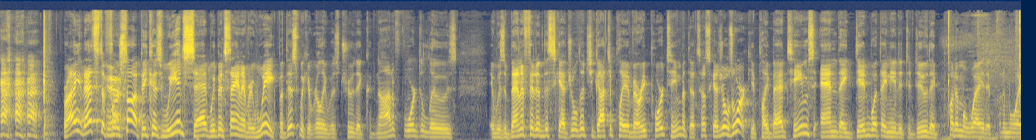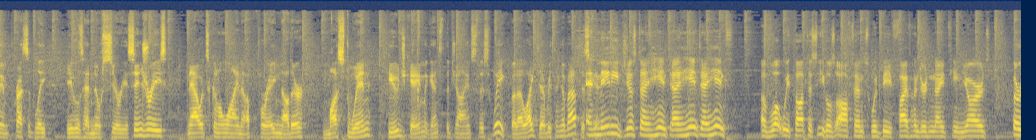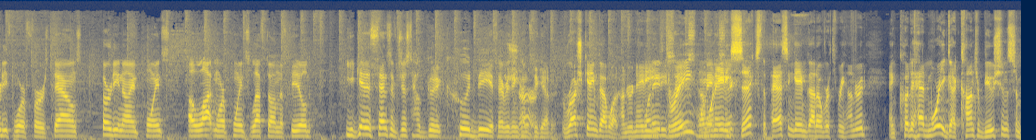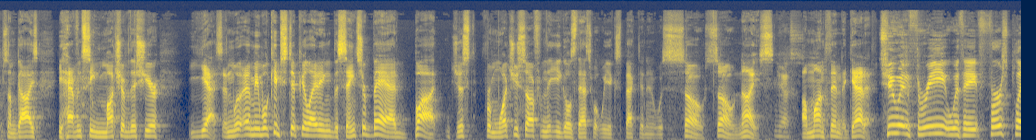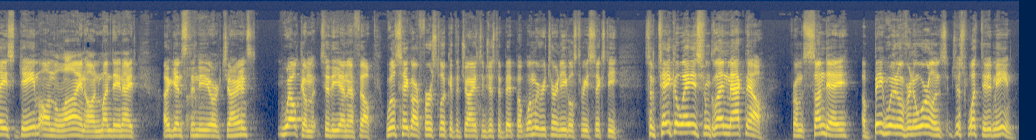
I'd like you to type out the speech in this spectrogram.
right? That's the first thought because we had said, we've been saying every week, but this week it really was true. They could not afford to lose. It was a benefit of the schedule that you got to play a very poor team, but that's how schedules work. You play bad teams, and they did what they needed to do. They put them away. They put them away impressively. The Eagles had no serious injuries. Now it's going to line up for another must-win, huge game against the Giants this week. But I liked everything about this game. And game. maybe just a hint, a hint, a hint of what we thought this Eagles offense would be 519 yards, 34 first downs, 39 points, a lot more points left on the field. You get a sense of just how good it could be if everything comes Sure. together. The rush game got what, 183? 186, 186. The passing game got over 300 and could have had more. You got contributions from some guys you haven't seen much of this year. Yes, and we'll, I mean, we'll keep stipulating the Saints are bad, but just from what you saw from the Eagles, that's what we expected, and it was so, so nice. Yes. A month in to get it. Two and three with a first place game on the line on Monday night against the New York Giants. Welcome to the NFL. We'll take our first look at the Giants in just a bit, but when we return to Eagles 360, some takeaways from Glen Macnow from Sunday, a big win over New Orleans. Just what did it mean?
